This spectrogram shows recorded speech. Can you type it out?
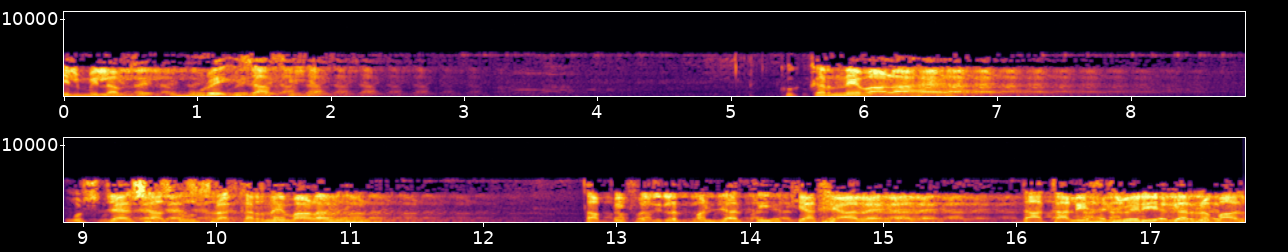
علمی لفظ امور اضافیہ۔ کوئی کرنے والا ہے، اس جیسا دوسرا کرنے والا نہیں۔ تب بھی فضیلت بن جاتی ہے۔ کیا خیال ہے؟ داتالی ہجویری اگر نماز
